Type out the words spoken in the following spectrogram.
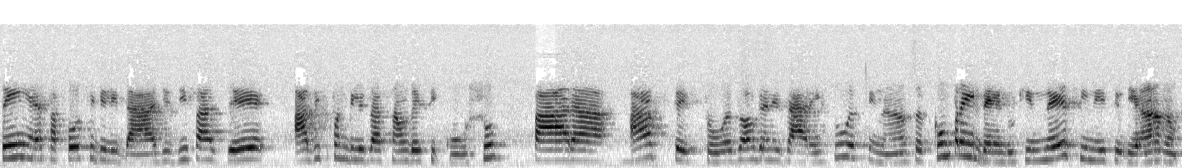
tem essa possibilidade de fazer a disponibilização desse curso para as pessoas organizarem suas finanças, compreendendo que nesse início de ano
